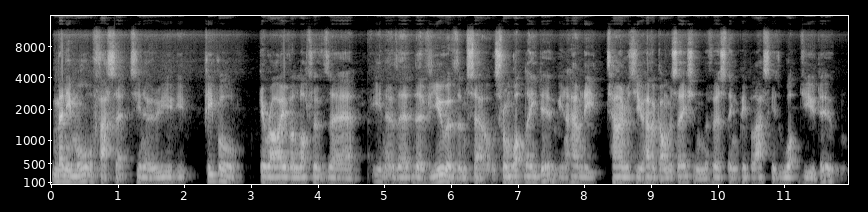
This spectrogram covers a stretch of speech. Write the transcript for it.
many more facets. You know, you, you, people derive a lot of their you know the the view of themselves from what they do. You know how many times you have a conversation the first thing people ask is what do you do?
